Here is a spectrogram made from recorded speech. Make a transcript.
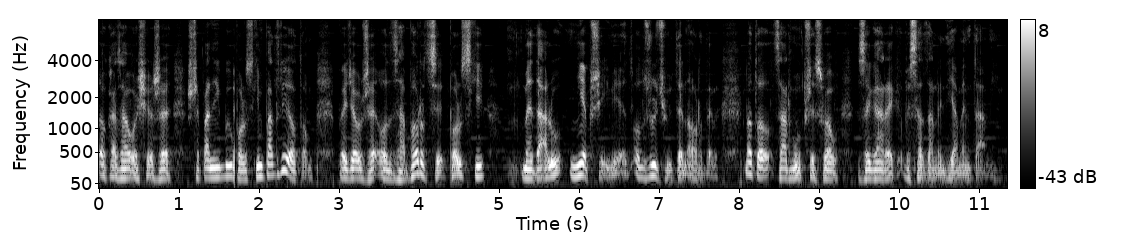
okazało się, że Szczepanik był polskim patriotą. Powiedział, że od zaborcy Polski medalu nie przyjmie. Odrzucił ten order. No to car mu przysłał zegarek wysadzany diamentami.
